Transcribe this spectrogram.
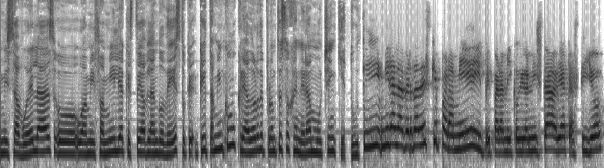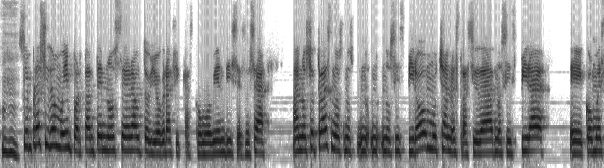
mis abuelas o, a mi familia que estoy hablando de esto? Que, también como creador de pronto eso genera mucha inquietud. Sí, mira, la verdad es que para mí y para mi co-guionista Avia Castillo, siempre ha sido muy importante no ser autobiográficas, como bien dices. O sea, a nosotras nos, nos, nos inspiró mucho a nuestra ciudad, nos inspira eh, cómo, es,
